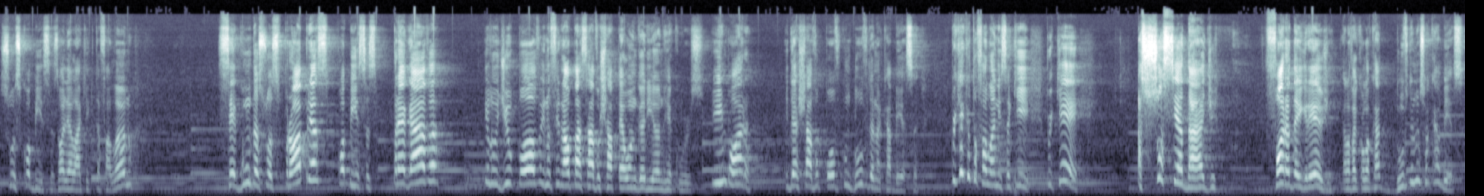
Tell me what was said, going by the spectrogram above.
Suas cobiças. Olha lá o que está falando. Segundo as suas próprias cobiças. Pregava, iludia o povo e no final passava o chapéu angariando recurso. E ia embora. E deixava o povo com dúvida na cabeça. Por que, que eu estou falando isso aqui? Porque a sociedade, fora da igreja, ela vai colocar dúvida na sua cabeça.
